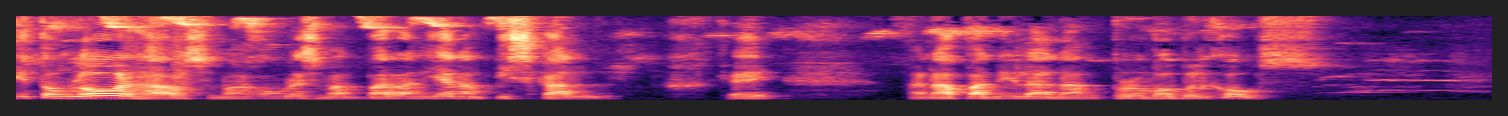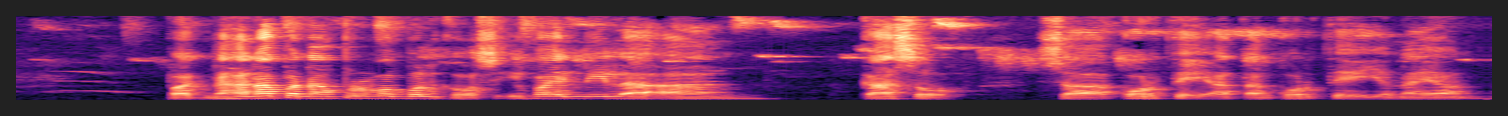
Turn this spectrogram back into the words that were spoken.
itong lower house, mga congressman, parang yan ang piskal. Okay? Hanapan nila ng probable cause. Pag nahanapan ng probable cause, i-file nila ang kaso sa korte at ang korte, yun na yun.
